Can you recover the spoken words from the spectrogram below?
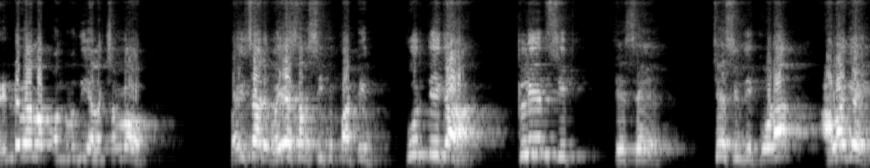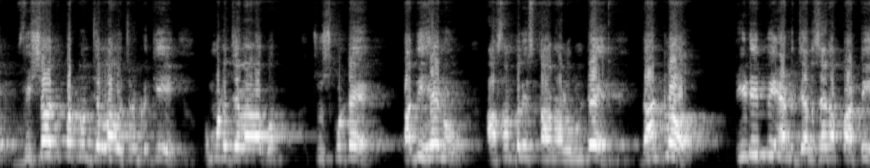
రెండు వేల పంతొమ్మిది ఎలక్షన్లో వైఎస్ఆర్ వైఎస్ఆర్సీపీ పార్టీ పూర్తిగా క్లీన్ స్వీప్ చేసే చేసింది కూడా. అలాగే విశాఖపట్నం జిల్లా వచ్చినప్పటికీ ఉమ్మడి జిల్లాలో చూసుకుంటే పదిహేను అసెంబ్లీ స్థానాలు ఉంటే దాంట్లో టీడీపీ అండ్ జనసేన పార్టీ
